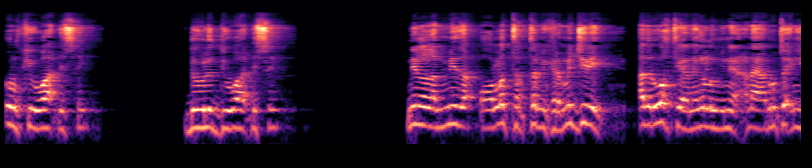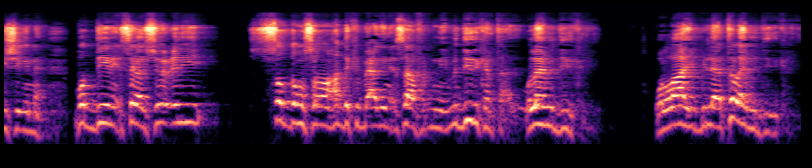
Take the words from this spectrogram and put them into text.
Dhulkii waa dhisay. Dowladdii waa dhisay. Nin lamida oo la tartami kara ma jire adar waqtigaa naga lumina anaa arruurta inii sheegina baddiina isagaa soo celiyey. Soddon sano hadda ka bacdina isagaa fadhinay. Ma diidi karta ade wallahi ma diidi karta wallaahi bilahi tallahi ma diidi karta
